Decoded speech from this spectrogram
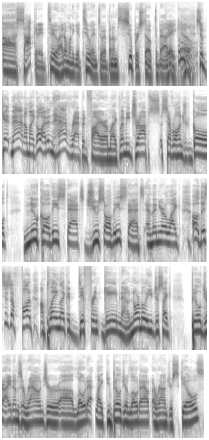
uh, socketed too. I don't want to get too into it, but I'm super stoked about There it. you go. So getting that, I'm like, oh, I didn't have rapid fire. I'm like, let me drop s- several hundred gold, nuke all these stats, juice all these stats, and then you're like, oh, this is a fun. I'm playing like a different game now. Normally, you just like build your items around your uh, loadout, like you build your loadout around your skills.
